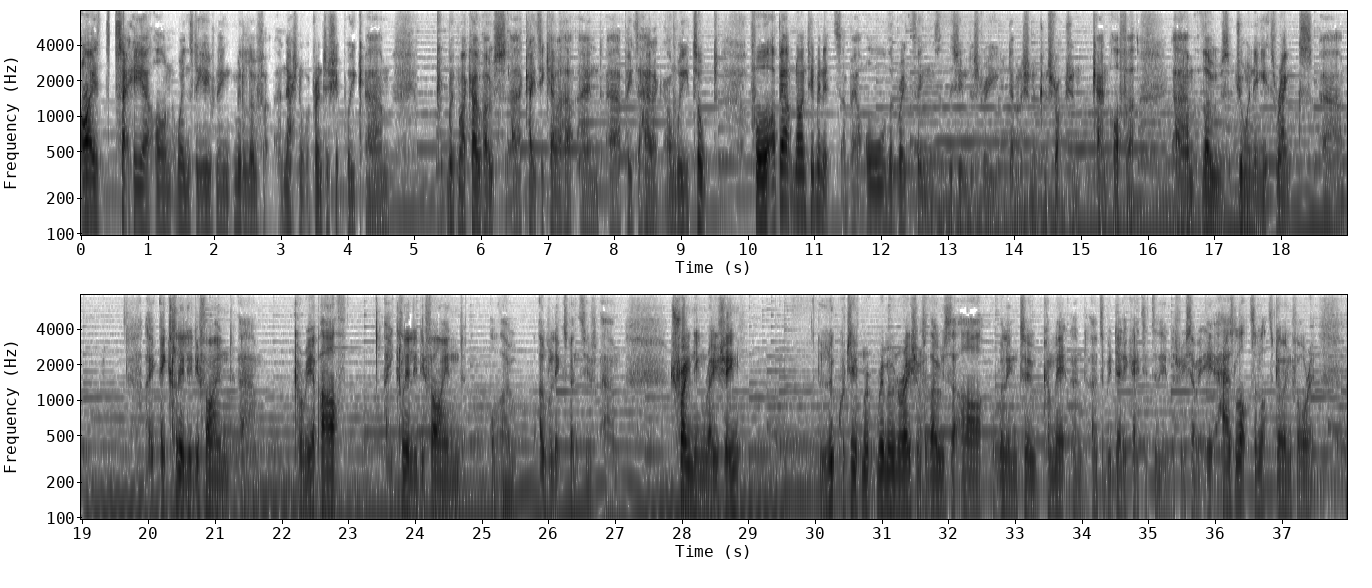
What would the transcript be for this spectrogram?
I sat here on Wednesday evening, middle of National Apprenticeship Week, um, with my co-hosts uh, Katie Kelleher and uh, Peter Haddock, and we talked for about 90 minutes about all the great things that this industry, demolition and construction, can offer um, those joining its ranks. Um, a, a, clearly defined um, career path, a clearly defined, although overly expensive, um, training regime lucrative remuneration for those that are willing to commit and, and, to be dedicated to the industry. So it, it has lots and lots going for it.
